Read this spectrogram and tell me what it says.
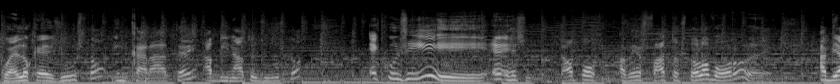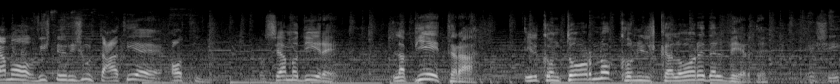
quello che è giusto, in carattere, abbinato giusto e così eh, dopo aver fatto questo lavoro eh, abbiamo visto i risultati e ottimi. Possiamo dire la pietra, il contorno con il calore del verde. Eh sì,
